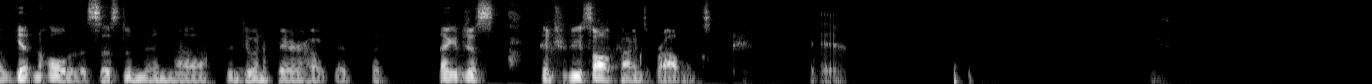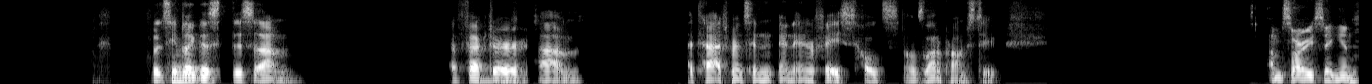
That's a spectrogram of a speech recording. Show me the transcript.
of getting a hold of a system than uh, than doing a bear hug. That that that could just introduce all kinds of problems. Yeah. But it seems like this this um effector um attachments and, and interface holds holds a lot of promise too. I'm sorry, say again.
